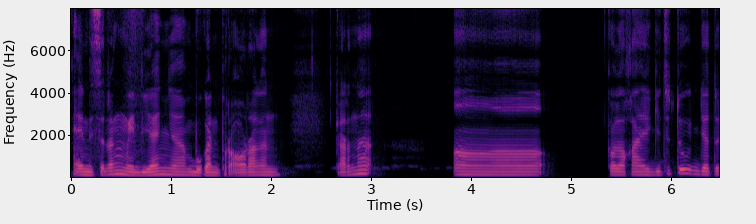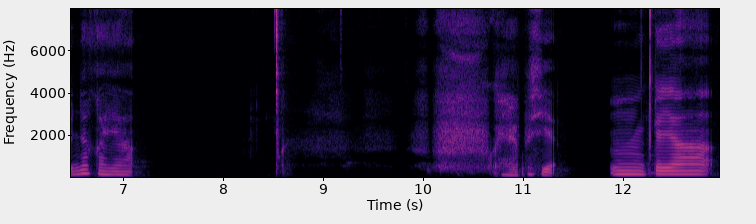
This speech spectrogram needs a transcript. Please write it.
yang diserang medianya bukan perorangan. Karena uh, kalau kayak gitu tuh jatuhnya kayak kayak apa sih ya? Hmm, kayak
